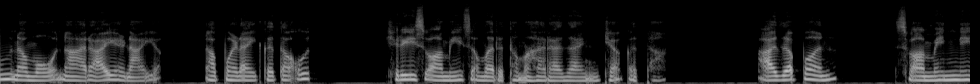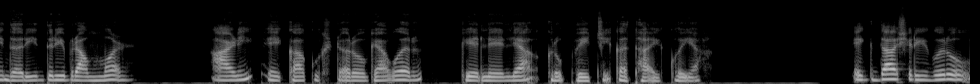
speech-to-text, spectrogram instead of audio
ओम नमो नारायणाय. आपण ऐकत आहोत श्री स्वामी समर्थ महाराजांच्या कथा. आज आपण स्वामींनी दरिद्री ब्राह्मण आणि एका कुष्ठरोग्यावर केलेल्या कृपेची कथा ऐकूया. एकदा श्रीगुरु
